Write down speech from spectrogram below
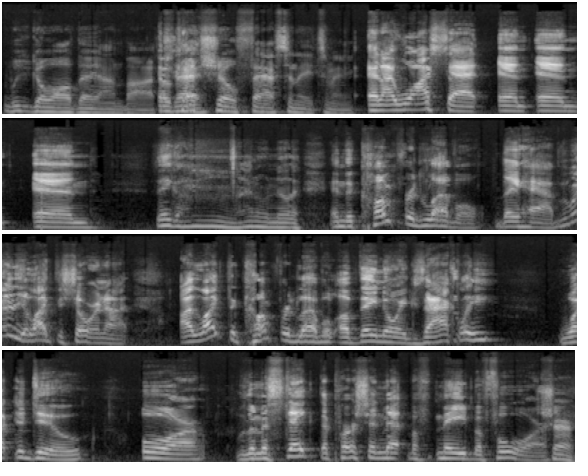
We could go all day on Botched. Okay. That show fascinates me. and I watched that, and and and they go, hmm, I don't know, and the comfort level they have, whether you like the show or not, I like the comfort level of they know exactly what to do, or the mistake the person met, made before, Sure.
